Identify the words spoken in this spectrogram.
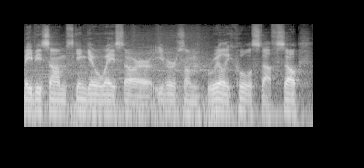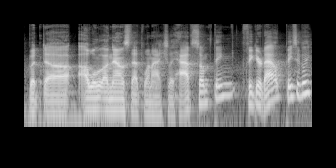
maybe some skin giveaways or even some really cool stuff. So, but uh, I will announce that when I actually have something figured out, basically.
